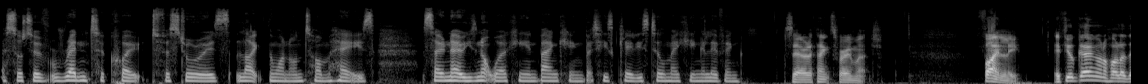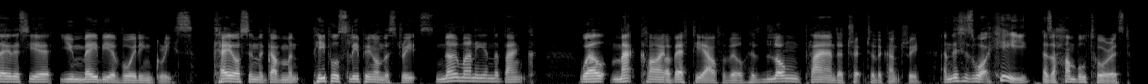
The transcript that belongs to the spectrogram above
a sort of rent a quote for stories like the one on Tom Hayes. So, no, he's not working in banking, but he's clearly still making a living. Sarah, thanks very much. Finally, if you're going on holiday this year, you may be avoiding Greece. Chaos in the government, people sleeping on the streets, no money in the bank. Well, Matt Klein of FT Alphaville has long planned a trip to the country, and this is what he, as a humble tourist,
